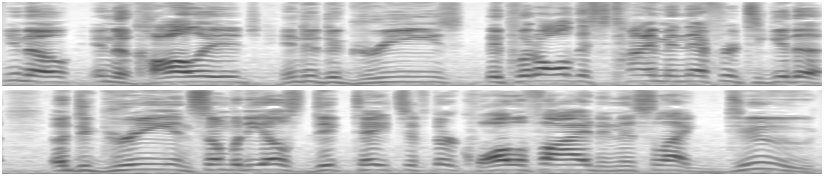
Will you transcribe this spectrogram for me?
you know, into college, into degrees. They put all this time and effort to get a, a degree, and somebody else dictates if they're qualified. And it's like, dude,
